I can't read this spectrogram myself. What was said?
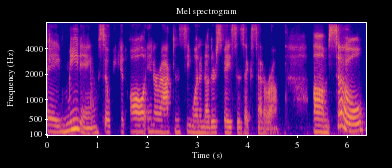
a meeting so we could all interact and see one another's faces, etc. Um, so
